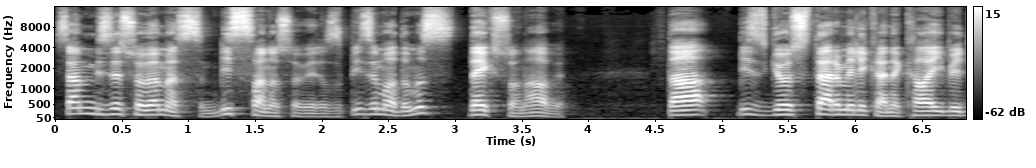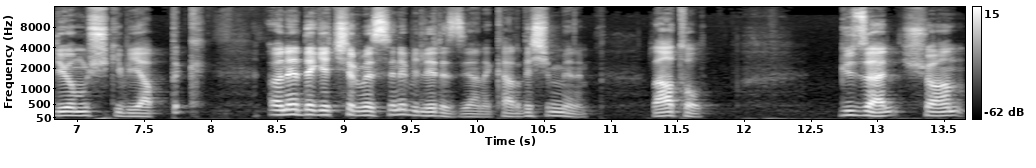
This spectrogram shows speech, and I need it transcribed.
sen bize sövemezsin. Biz sana söveriz. Bizim adımız Dexon abi. Daha biz göstermelik hani kaybediyormuş gibi yaptık. Öne de geçirmesini biliriz yani kardeşim benim. Rahat ol. Güzel şu an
